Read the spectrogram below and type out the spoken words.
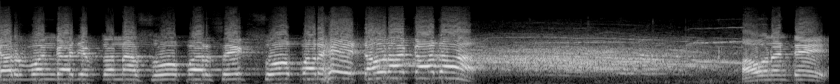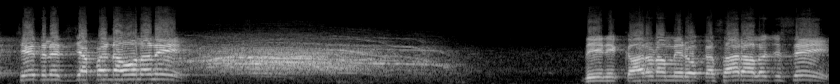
గర్వంగా చెప్తున్న సూపర్ సిక్స్ సూపర్ హిట్. అవునా కాదా? అవునంటే చేతులెత్తి చెప్పండి అవునని. దీనికి కారణం మీరు ఒక్కసారి ఆలోచిస్తే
